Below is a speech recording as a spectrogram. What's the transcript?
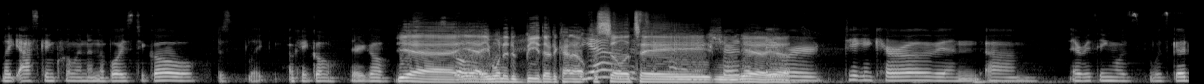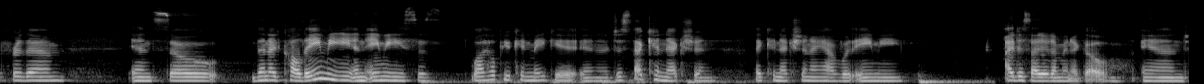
like asking Quinlin and the boys to go. Just like, okay, go. There you go. Yeah, yeah. You wanted to be there to kind of help yeah, just to kinda facilitate. make sure and- that yeah, they yeah. were taken care of and um, everything was was good for them. And so then I called Amy, and Amy says, "Well, I hope you can make it." And just that connection, that connection I have with Amy, I decided I'm going to go. And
